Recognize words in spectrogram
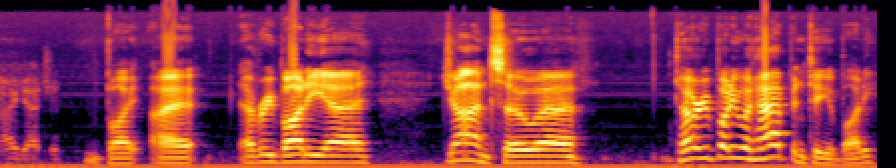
I got you. but I, everybody, uh, John. So uh, tell everybody what happened to you, buddy.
